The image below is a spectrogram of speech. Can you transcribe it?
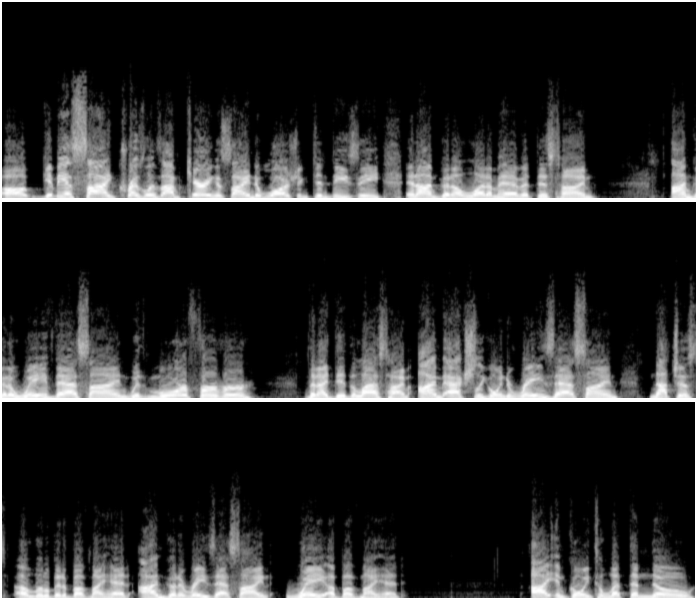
Oh, give me a sign, Kreslins. I'm carrying a sign to Washington, D.C., and I'm going to let them have it this time. I'm going to wave that sign with more fervor than I did the last time. I'm actually going to raise that sign not just a little bit above my head, I'm going to raise that sign way above my head. I am going to let them know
